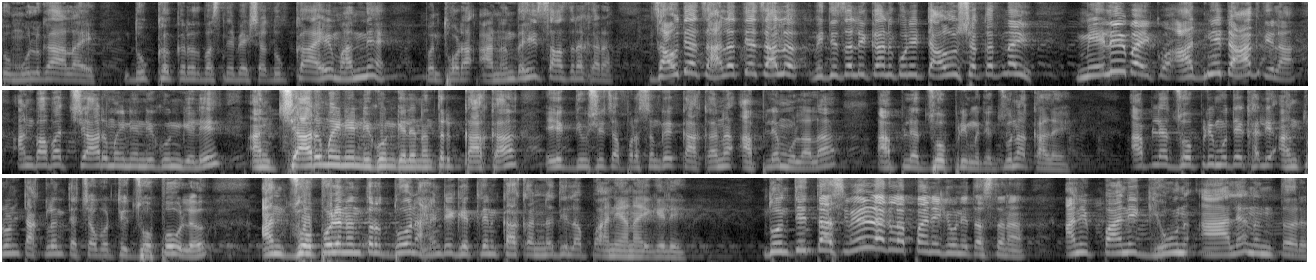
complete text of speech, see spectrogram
तो मुलगा आलाय दुःख करत बसण्यापेक्षा दुःख आहे मान्य आहे पण थोडा आनंदही साजरा करा. जाऊ द्या झालं ते झालं. विधीचं लिखाण कोणी टाळू शकत नाही. मेली बायको आजनी डाग दिला. आणि बाबा चार महिने निघून गेले. आणि चार महिने निघून गेल्यानंतर काका एक दिवशीचा प्रसंग आहे काकानं आपल्या मुलाला आपल्या झोपडीमध्ये जुना काळ आहे आपल्या झोपडीमध्ये खाली अंतरून टाकलं आणि त्याच्यावरती झोपवलं. आणि झोपवल्यानंतर दोन हांडे घेतले आणि काका नदीला पाणी आणाय गेले. दोन तीन तास वेळ लागला पाणी घेऊन येत असताना. आणि पाणी घेऊन आल्यानंतर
